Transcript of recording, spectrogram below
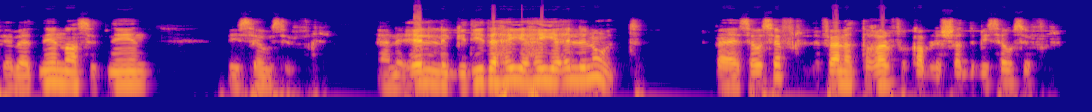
فيبقى 2 ناقص 2 بيساوي صفر. يعني L الجديدة هي هي L nought فهيساوي صفر. فعلا التغير في قبل الشد بيساوي صفر.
